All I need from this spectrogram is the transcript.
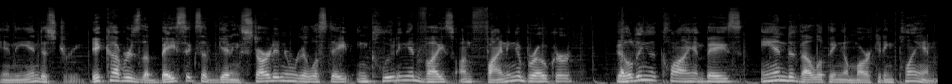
in the industry. It covers the basics of getting started in real estate, including advice on finding a broker, building a client base, and developing a marketing plan.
